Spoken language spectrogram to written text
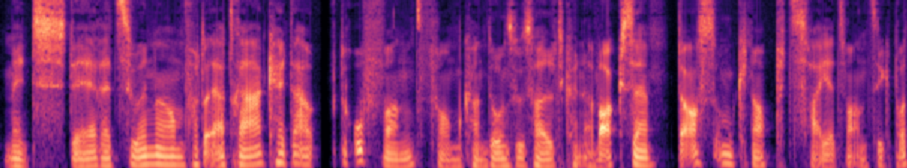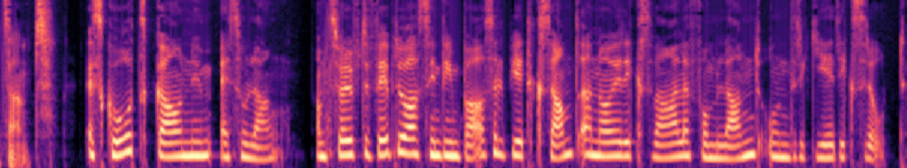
Mit dieser Zunahme der Erträge hat auch der Aufwand vom Kantonshaushalt können wachsen, das um knapp 22 Prozent. Es geht gar nicht mehr so lang. Am 12. Februar sind in Baselbiet Gesamterneuerungswahlen vom Land- und Regierungsrat.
